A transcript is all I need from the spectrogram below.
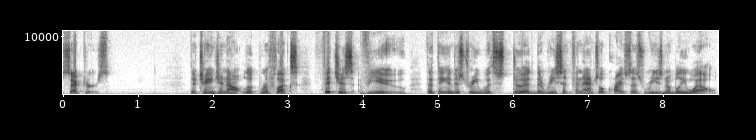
sectors. The change in outlook reflects Fitch's view that the industry withstood the recent financial crisis reasonably well.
